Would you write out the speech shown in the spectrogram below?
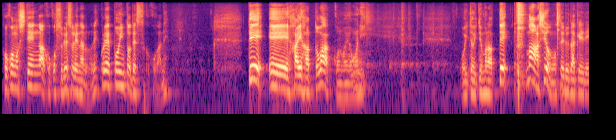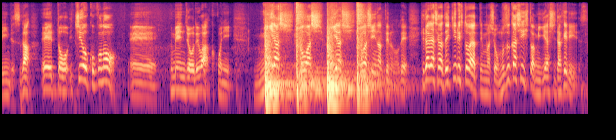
ここの視点がここスレスレになるのね。これポイントですここがね。で、えーハイハットはこのように置いといてもらってまあ足を乗せるだけでいいんですが、えー、と一応ここの、えー譜面上ではここに右足両足右足両足になってるので左足ができる人はやってみましょう難しい人は右足だけでいいです。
